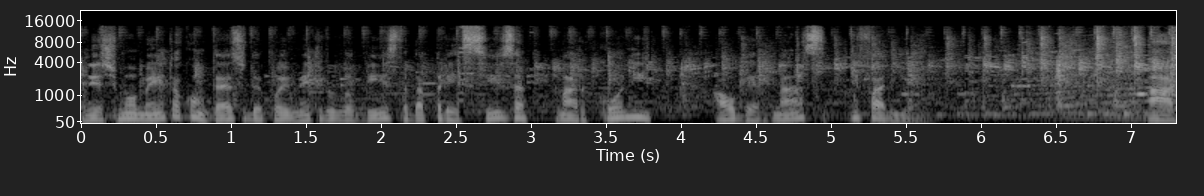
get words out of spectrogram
Neste momento acontece o depoimento do lobista da Precisa, Marconi Albernaz de Faria. A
